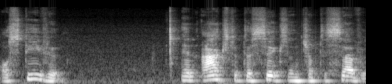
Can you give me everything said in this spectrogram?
or stephen in Acts chapter 6 and chapter 7.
